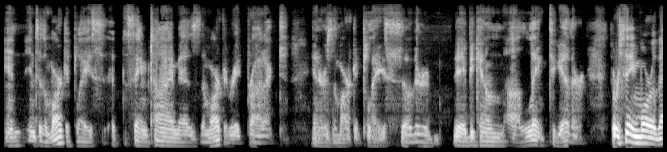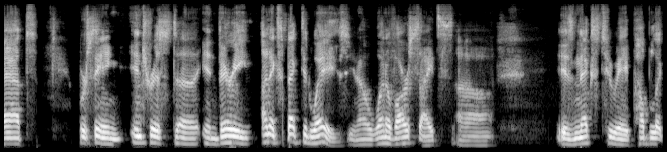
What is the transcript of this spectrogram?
in, into the marketplace at the same time as the market rate product enters the marketplace. So they're they become uh, linked together. So we're seeing more of that. We're seeing interest uh, in very unexpected ways. You know, one of our sites uh, is next to a public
